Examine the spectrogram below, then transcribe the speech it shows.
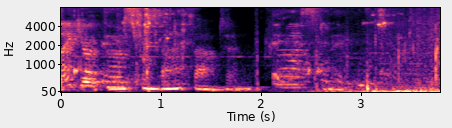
Slake your thirst from that fountain. Trust me.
